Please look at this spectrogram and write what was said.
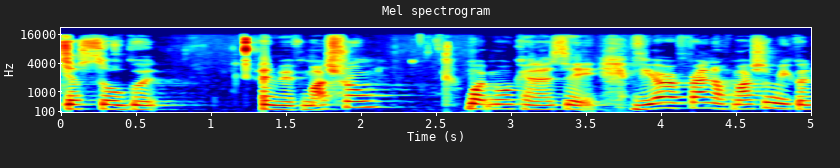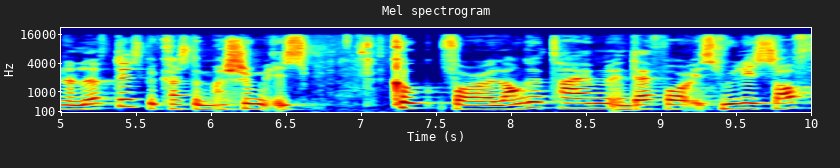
Just so good. And with mushroom, what more can I say? If you're a fan of mushroom, you're gonna love this because the mushroom is cook for a longer time and therefore it's really soft.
